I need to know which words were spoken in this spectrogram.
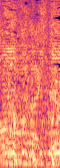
like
